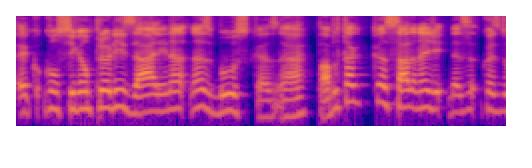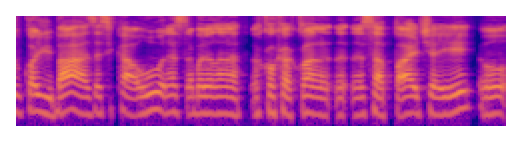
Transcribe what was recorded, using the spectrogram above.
é, consigam priorizar ali na, nas buscas, né? O Pablo tá cansado, né, de, dessa coisa do código de barras, SKU, né? Você trabalhou lá na, Coca-Cola nessa parte aí. É um,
